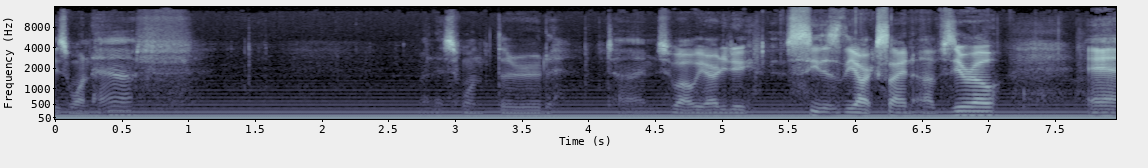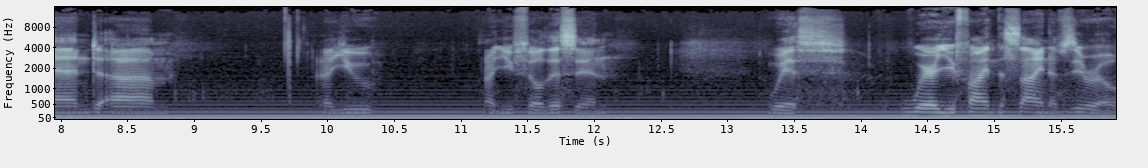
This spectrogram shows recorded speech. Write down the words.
is 1 half minus 1 third times, well we already see this is the arc sine of 0 and um, you, you fill this in with where you find the sine of 0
